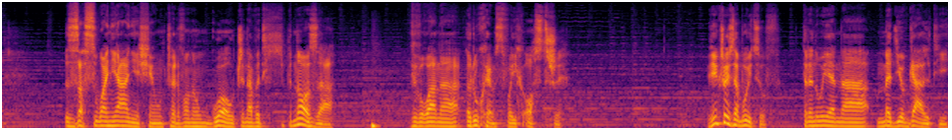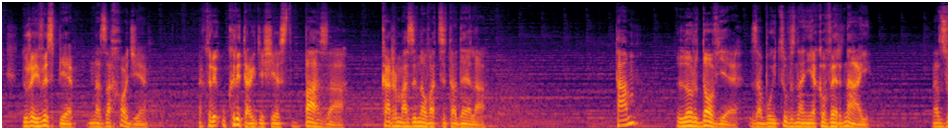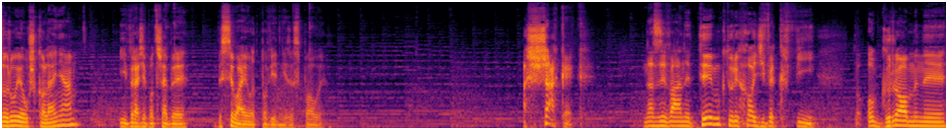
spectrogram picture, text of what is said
zasłanianie się czerwoną mgłą, czy nawet hipnoza, wywołana ruchem swoich ostrzy. Większość zabójców trenuje na Mediogalti, dużej wyspie na zachodzie, na której ukryta gdzieś jest baza, karmazynowa cytadela. Tam lordowie zabójców, znani jako Vernai, nadzorują szkolenia i w razie potrzeby wysyłają odpowiednie zespoły. A Szakek nazywany tym, który chodzi we krwi. To ogromny,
